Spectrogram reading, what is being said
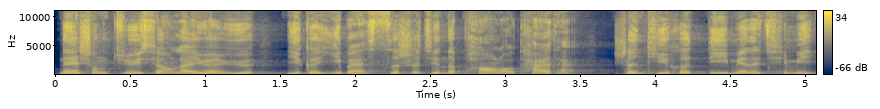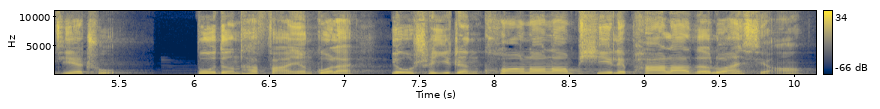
那声巨响来源于一个一百四十斤的胖老太太身体和地面的亲密接触。不等她反应过来，又是一阵哐啷啷、噼里啪啦的乱响。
